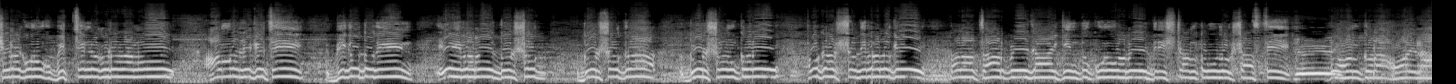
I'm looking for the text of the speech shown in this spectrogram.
সেটা কোনো বিচ্ছিন্ন ঘটনা নয়। আমরা দেখেছি বিগত দিন এইভাবে দর্শক, দর্শকরা দর্শন করে প্রকাশ্য দিবালোকে তারা ছাড় পেয়ে যায়, কিন্তু কোনোভাবে দৃষ্টান্তমূলক শাস্তি গ্রহণ করা হয় না।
